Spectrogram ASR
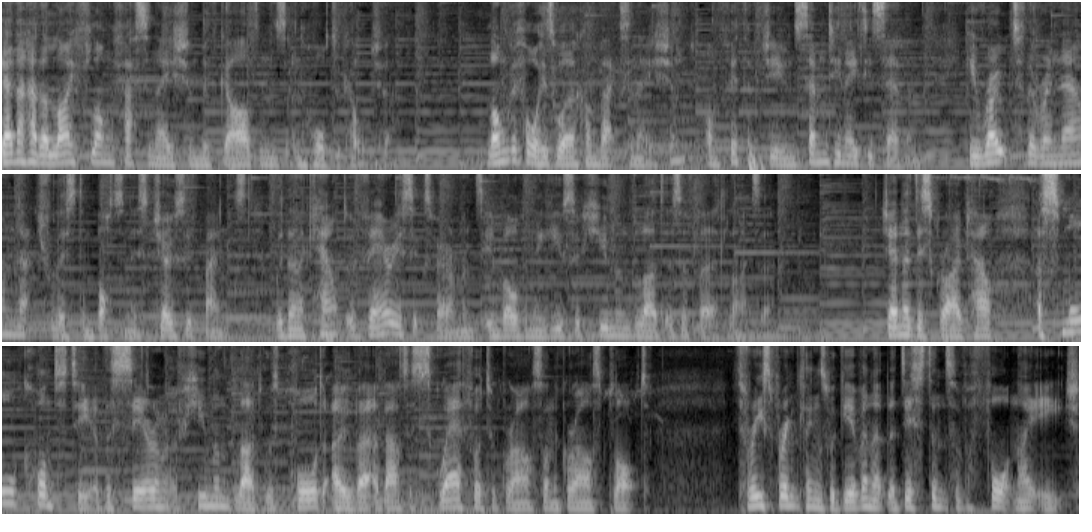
Jenner had a lifelong fascination with gardens and horticulture. Long before his work on vaccination, on 5th of June 1787, he wrote to the renowned naturalist and botanist Joseph Banks with an account of various experiments involving the use of human blood as a fertiliser. Jenner described how a small quantity of the serum of human blood was poured over about a square foot of grass on a grass plot, Three sprinklings were given at the distance of a fortnight each,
